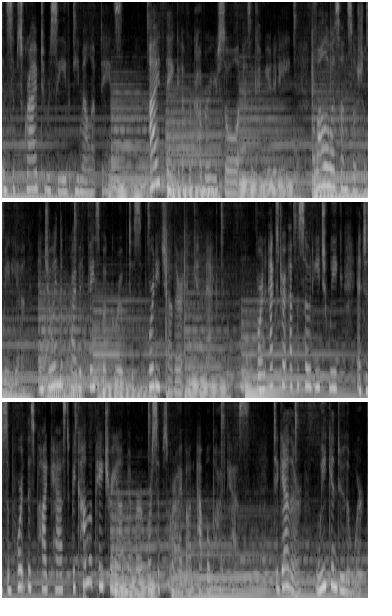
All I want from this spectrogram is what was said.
and subscribe to receive email updates. I think of Recover Your Soul as a community. Follow us on social media and join the private Facebook group to support each other and connect. For an extra episode each week and to support this podcast, become a Patreon member or subscribe on Apple Podcasts. Together, we can do the work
